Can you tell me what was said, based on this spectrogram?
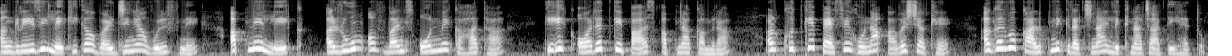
अंग्रेज़ी लेखिका वर्जीनिया वुल्फ ने अपने लेख a room of one's own में कहा था कि एक औरत के पास अपना कमरा और खुद के पैसे होना आवश्यक है अगर वो काल्पनिक रचनाएँ लिखना चाहती है तो।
